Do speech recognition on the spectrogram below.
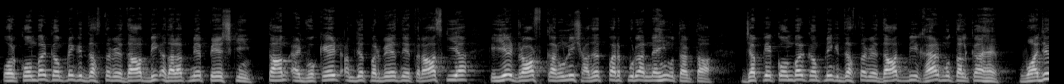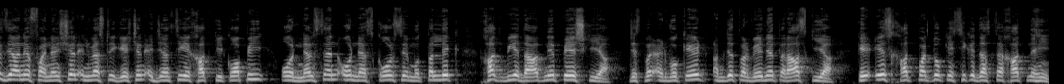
اور کومبر کمپنی کی دستاویزات بھی عدالت میں پیش کی تاہم ایڈوکیٹ امجد پرویز نے اعتراض کیا کہ یہ ڈرافٹ قانونی شہادت پر پورا نہیں اترتا۔ جبکہ کومبر کمپنی کی دستاویزات بھی غیر متعلقہ ہیں۔ واجد زیاں نے فائنینشیل انویسٹیگیشن ایجنسی کے خط کی کاپی اور نیلسن اور نیسکور سے متعلق خط بھی عدالت میں پیش کیا، جس پر ایڈوکیٹ امجد پرویز نے اعتراض کیا کہ اس خط پر تو کسی کے دستخط نہیں۔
